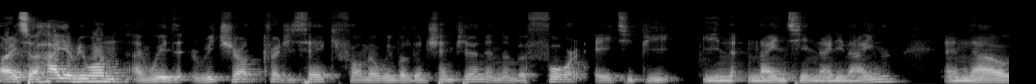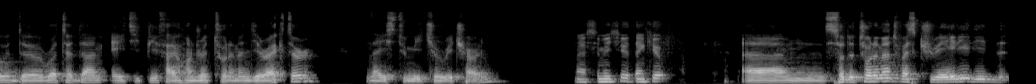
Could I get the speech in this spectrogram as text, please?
All right, so hi everyone. I'm with Richard Krajicek, former Wimbledon champion and number four ATP in 1999, and now the Rotterdam ATP 500 tournament director. Nice to meet you, Richard. Nice to meet you. Thank you. Um, so the tournament was created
